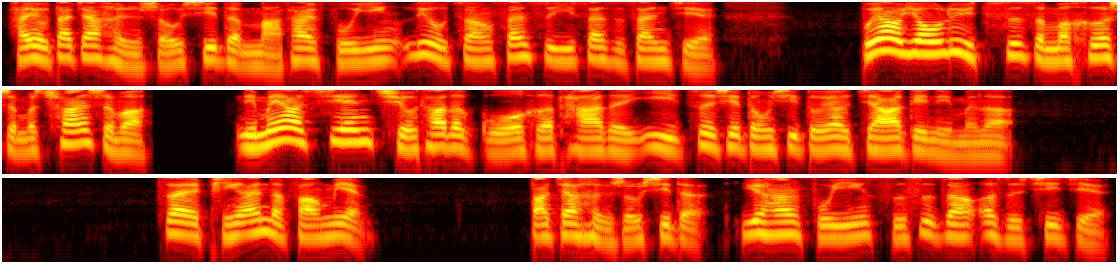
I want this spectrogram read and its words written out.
还有大家很熟悉的马太福音六章三十一、三十三节，不要忧虑吃什么、喝什么、穿什么，你们要先求他的国和他的义，这些东西都要加给你们了。在平安的方面，大家很熟悉的约翰福音十四章二十七节，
